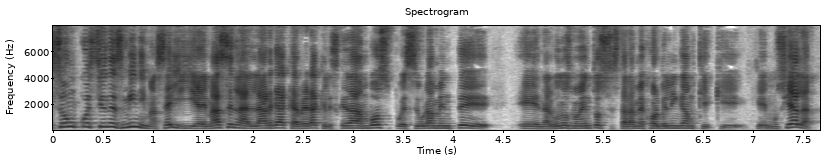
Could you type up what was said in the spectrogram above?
son cuestiones mínimas, ¿eh? Y además en la larga carrera que les queda a ambos, pues seguramente en algunos momentos estará mejor Bellingham que, que, Musiala.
